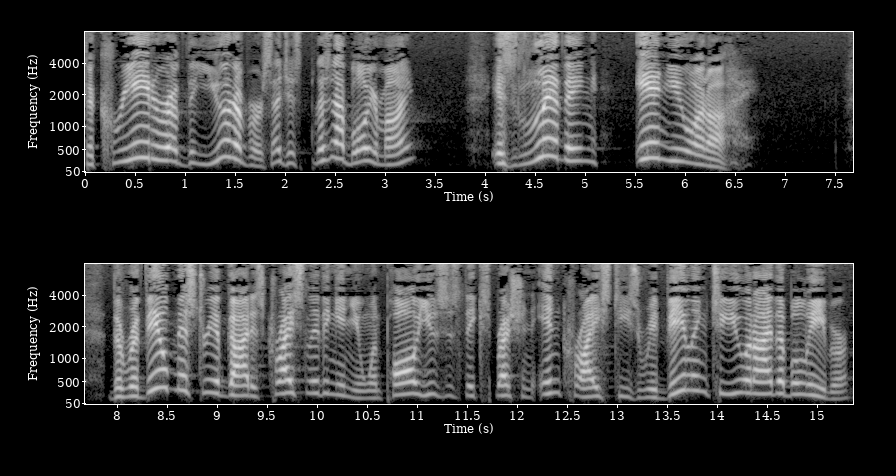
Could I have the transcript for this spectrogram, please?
The creator of the universe, that just doesn't that blow your mind? Is living in you and I. The revealed mystery of God is Christ living in you. When Paul uses the expression in Christ, he's revealing to you and I, the believer,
